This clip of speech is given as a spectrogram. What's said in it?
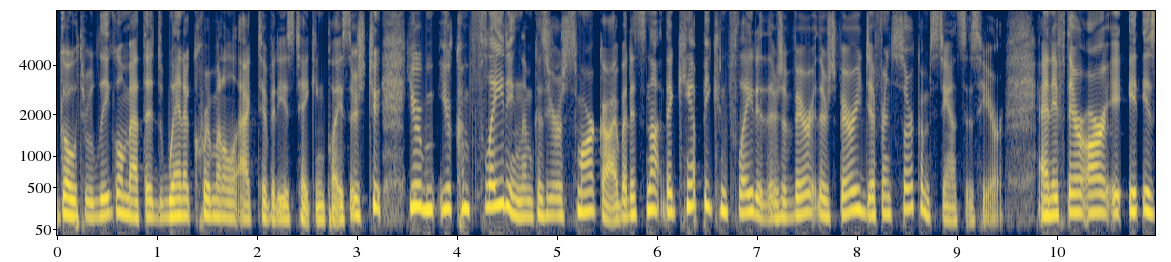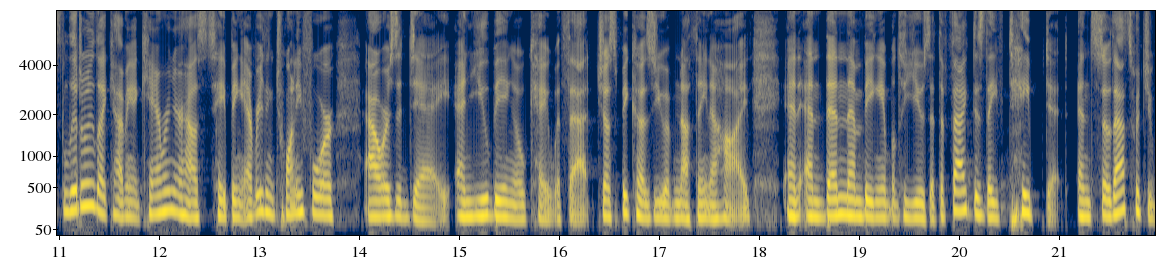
go through legal methods when a criminal activity is taking place. There's two. You're you're conflating them because you're a smart guy, but it's not. They can't be conflated. There's a very there's very different circumstances here, and if there are, it, it is literally like having a camera in your house taping everything 24 hours a day, and you being okay with that just because you have nothing to hide, and and then them being able to use it. The fact is they've taped it, and so that's what you.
